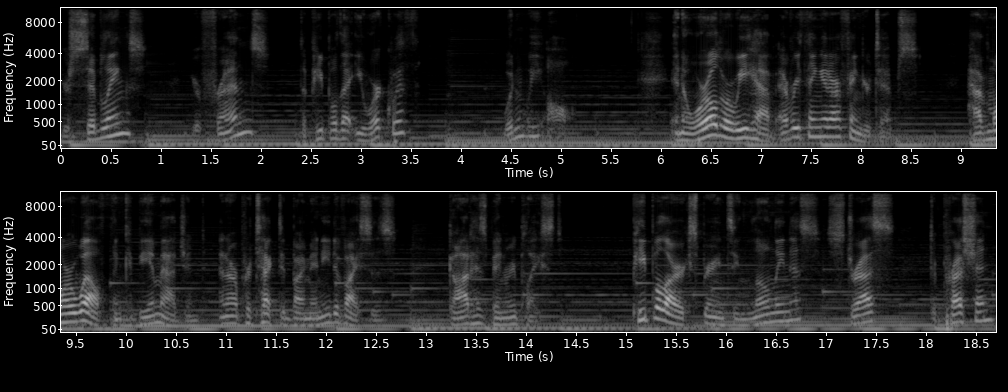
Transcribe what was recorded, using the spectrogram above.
your siblings, your friends, the people that you work with? Wouldn't we all? In a world where we have everything at our fingertips, have more wealth than could be imagined, and are protected by many devices, God has been replaced. People are experiencing loneliness, stress, depression,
